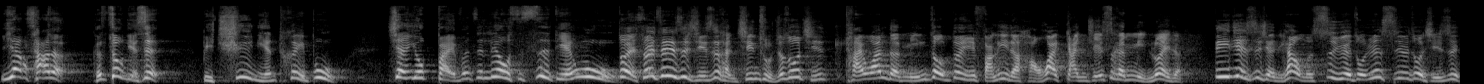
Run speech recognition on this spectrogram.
一样差的。可是重点是，比去年退步，竟然有百分之六十四点五。对，所以这件事其实很清楚，就是说，其实台湾的民众对于防疫的好坏感觉是很敏锐的。第一件事情，你看我们四月做，因为四月做其实是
